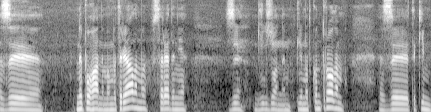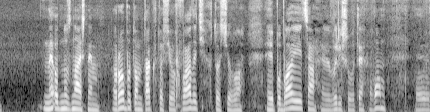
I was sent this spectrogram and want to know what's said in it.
з непоганими матеріалами всередині, з двохзонним клімат-контролем, з таким неоднозначним роботом. Так, хтось його хвалить, хтось його е, побаюється, е, вирішувати вам. Е,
